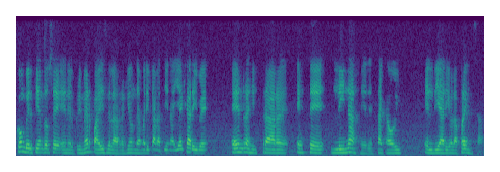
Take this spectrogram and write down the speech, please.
convirtiéndose en el primer país de la región de América Latina y el Caribe en registrar este linaje, destaca hoy el diario La Prensa.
